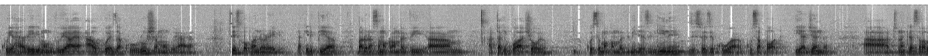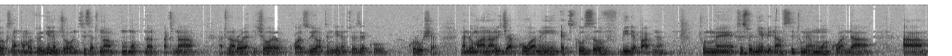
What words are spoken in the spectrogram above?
kuyahariri maudhui haya au kuweza kurusha maudhui haya. Sisi kwa upande wa radio, lakini pia bado nasema kwamba hivi um, hatutaki kuwa wachoyo kusema kwamba media zingine zisiweze kuwa kusupport hii agenda. Uh, tuna kila sababu ya kusema kwamba wengine njooni. Sisi hatuna hatuna hatuna roho ya kichoyo kuwazuia watu wengine msiweze ku, kurusha, na ndio maana licha ya kuwa ni exclusive media partner, tume sisi wenyewe binafsi tumeamua kuandaa uh,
